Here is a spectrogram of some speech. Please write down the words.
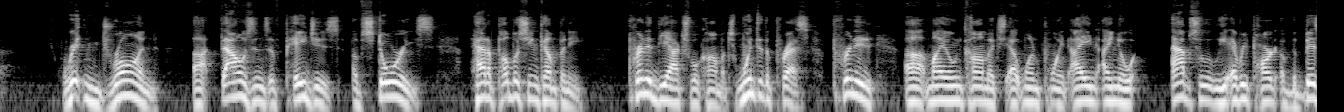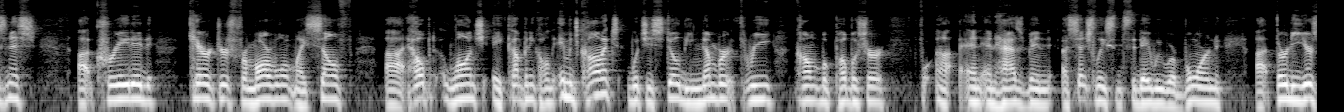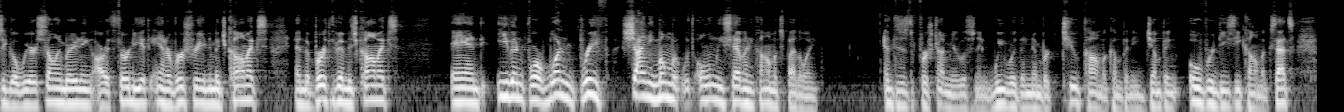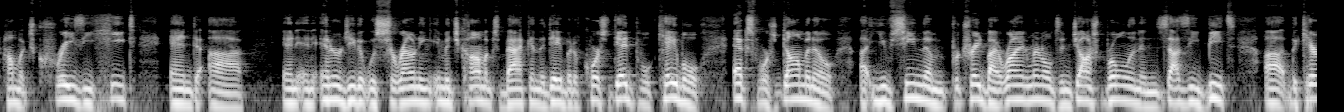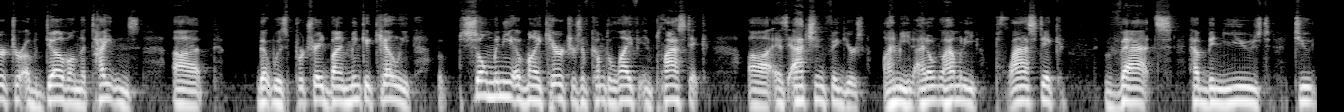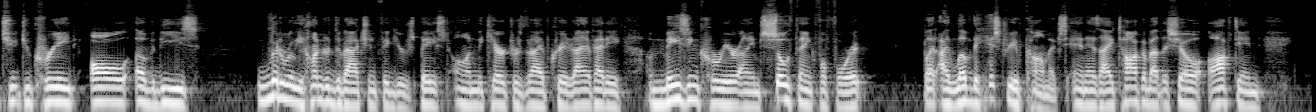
written, drawn, uh, thousands of pages of stories. Had a publishing company printed the actual comics, went to the press, printed uh, my own comics at one point. I, I know absolutely every part of the business, uh, created characters for Marvel myself. Uh, helped launch a company called Image Comics, which is still the number three comic book publisher for, uh, and, and has been essentially since the day we were born. Uh, 30 years ago, we are celebrating our 30th anniversary in Image Comics and the birth of Image Comics. And even for one brief shining moment with only seven comics, by the way, and this is the first time you're listening, we were the number two comic company jumping over DC Comics. That's how much crazy heat and uh, and, and energy that was surrounding Image Comics back in the day. But of course, Deadpool, Cable, X Force, Domino, uh, you've seen them portrayed by Ryan Reynolds and Josh Brolin and Zazie Beetz, uh, the character of Dove on the Titans. Uh, that was portrayed by Minka Kelly. So many of my characters have come to life in plastic uh, as action figures. I mean, I don't know how many plastic vats have been used to to to create all of these literally hundreds of action figures based on the characters that I have created. I have had a amazing career. I am so thankful for it. But I love the history of comics and as I talk about the show often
